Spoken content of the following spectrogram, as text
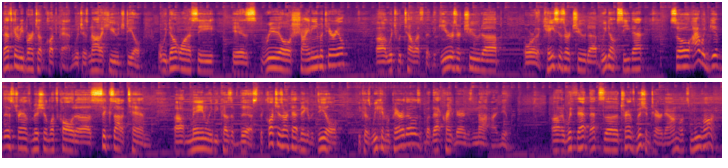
that's going to be burnt up clutch pad, which is not a huge deal. What we don't want to see is real shiny material, uh, which would tell us that the gears are chewed up or the cases are chewed up. We don't see that. So I would give this transmission, let's call it a 6 out of 10, uh, mainly because of this. The clutches aren't that big of a deal, because we can repair those, but that crank bearing is not ideal. Uh, and with that, that's uh, transmission teardown. Let's move on.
